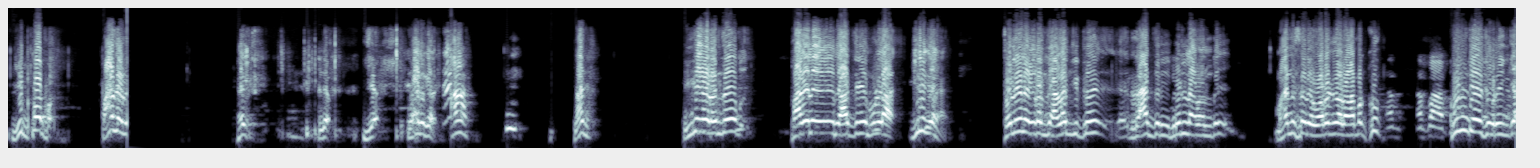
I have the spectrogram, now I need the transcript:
இப்ப ப- பாக்க ஏய், இல்ல, ஏ- யாருங்க? ஆ? நான் இங்க இருந்து பகல ராத்திரி ஃபுல்லா இருங்க. தொழில கிடந்து அலைஞ்சிட்டு ராத்திரி வீட்டுல வந்து மனுஷனை உறங்காம கு- குண்டிய சொல்றீங்க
